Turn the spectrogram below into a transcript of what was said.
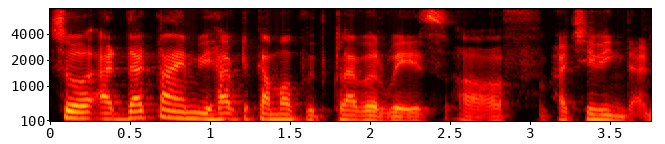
So at that time, you have to come up with clever ways of achieving that.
